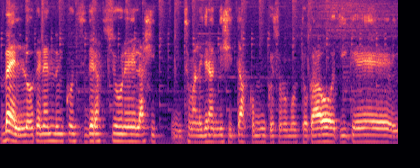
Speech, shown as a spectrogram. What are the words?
bello, tenendo in considerazione la citt- insomma, le grandi città comunque sono molto caotiche,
